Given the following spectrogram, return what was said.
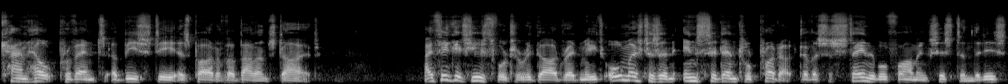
can help prevent obesity as part of a balanced diet. I think it's useful to regard red meat almost as an incidental product of a sustainable farming system that is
